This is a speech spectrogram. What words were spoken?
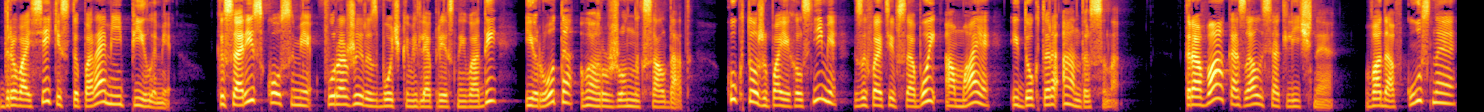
Дровосеки с топорами и пилами, косари с косами, фуражиры с бочками для пресной воды и рота вооруженных солдат. Кук тоже поехал с ними, захватив с собой Амая и доктора Андерсона. Трава оказалась отличная, вода вкусная,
